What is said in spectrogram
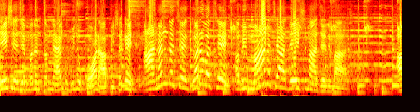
દેશે જે મને તમને આપ્યું, બીજું કોણ આપી શકે? આનંદ છે, ગર્વ છે, અભિમાન છે આ દેશમાં જન્મા આ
